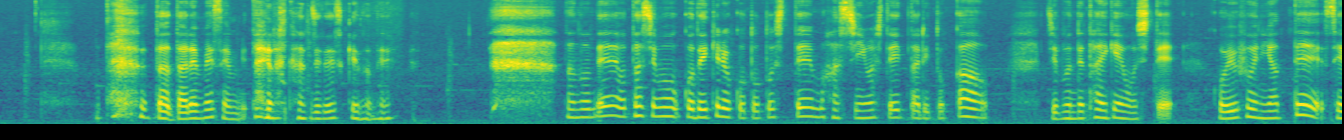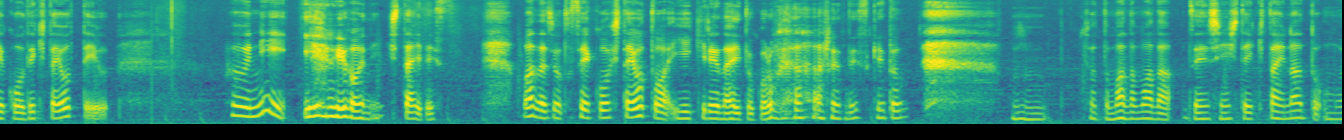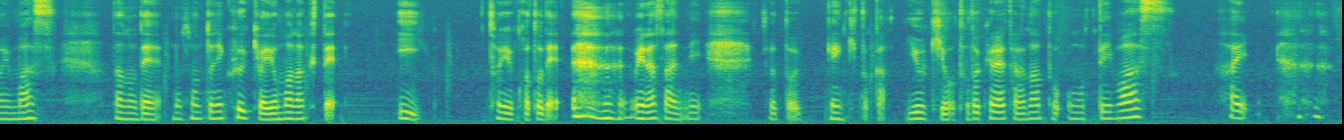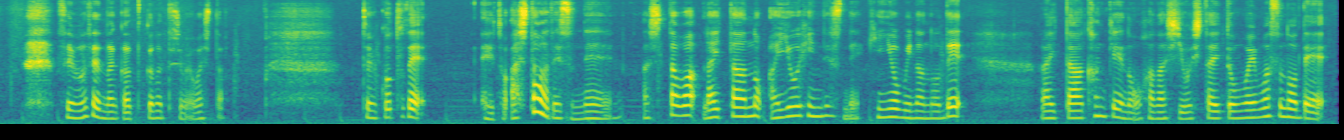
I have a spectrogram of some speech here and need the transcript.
だ誰目線みたいな感じですけどね。なので私もこうできることとして発信をしていったりとか自分で体現をしてこういう風にやって成功できたよっていう風に言えるようにしたいです。まだちょっと成功したよとは言い切れないところがあるんですけど、うん、ちょっとまだまだ前進していきたいなと思います。なのでもう本当に空気は読まなくていいということで 皆さんにちょっと元気とか勇気を届けられたらなと思っています。はい。すいませんなんか熱くなってしまいました。ということでえっ、ー、と明日はですね明日はライターの愛用品ですね。金曜日なのでライター関係のお話をしたいと思いますので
